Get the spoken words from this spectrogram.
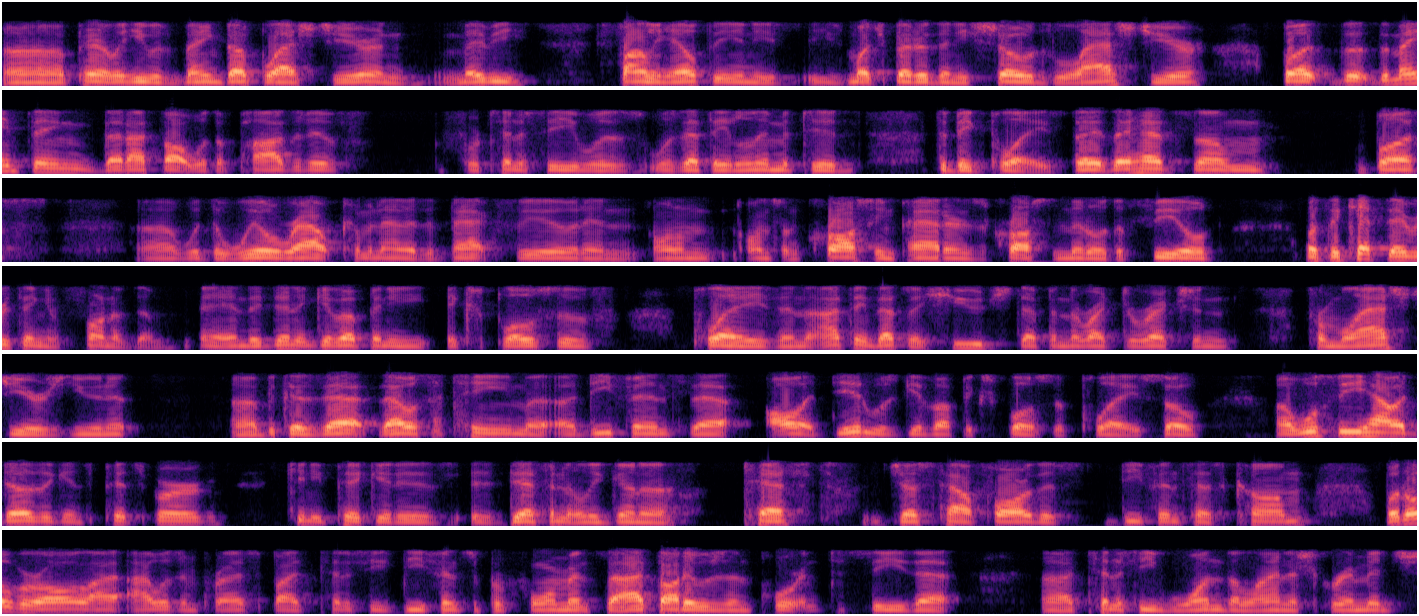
Uh, apparently, he was banged up last year, and maybe finally healthy, and he's he's much better than he showed last year. But the the main thing that I thought was a positive for Tennessee was was that they limited the big plays. They they had some busts uh, with the wheel route coming out of the backfield and on on some crossing patterns across the middle of the field, but they kept everything in front of them and they didn't give up any explosive plays. And I think that's a huge step in the right direction from last year's unit uh, because that that was a team, a, a, defense that all it did was give up explosive plays. So uh, we'll see how it does against Pittsburgh. Kenny Pickett is is definitely going to test just how far this defense has come. But overall, I, I was impressed by Tennessee's defensive performance. I thought it was important to see that uh, Tennessee won the line of scrimmage,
